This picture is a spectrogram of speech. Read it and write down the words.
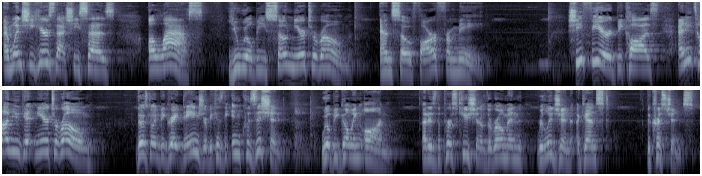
And when she hears that, she says, Alas, you will be so near to Rome and so far from me. She feared because anytime you get near to Rome, there's going to be great danger because the Inquisition will be going on. That is the persecution of the Roman religion against the Christians.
